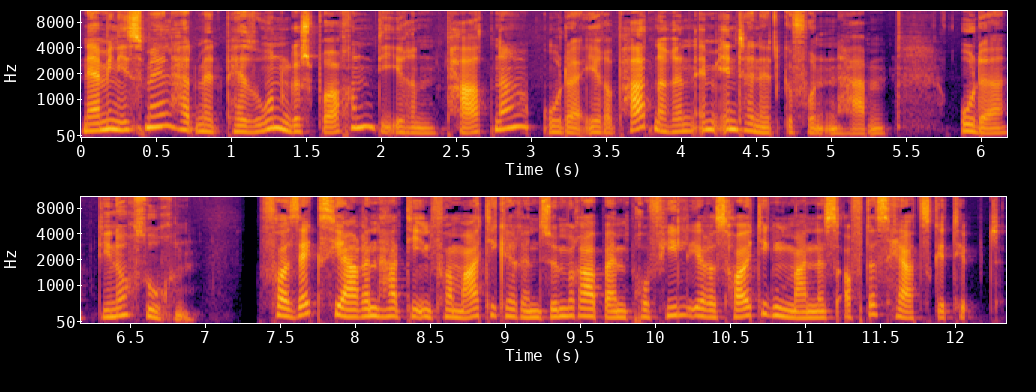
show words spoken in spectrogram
Nermin Ismail hat mit Personen gesprochen, die ihren Partner oder ihre Partnerin im Internet gefunden haben oder die noch suchen. Vor sechs Jahren hat die Informatikerin Symra beim Profil ihres heutigen Mannes auf das Herz getippt.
